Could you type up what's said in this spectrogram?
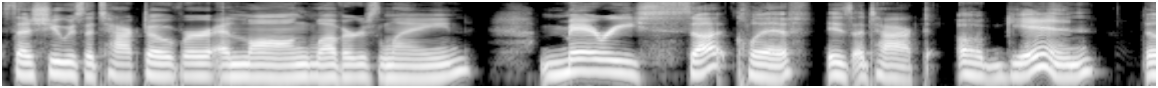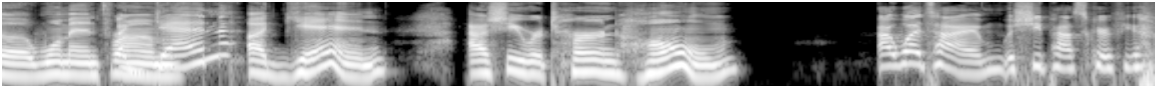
says she was attacked over at Long Lovers Lane. Mary Sutcliffe is attacked again. The woman from Again? again as she returned home. At what time was she past curfew?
